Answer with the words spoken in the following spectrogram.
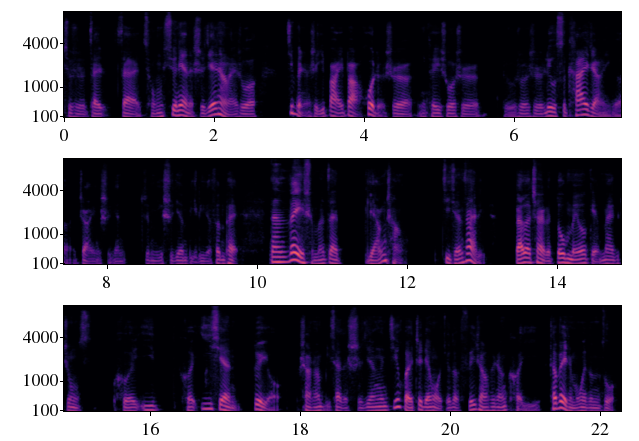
就是在在从训练的时间上来说，基本上是一半一半，或者是你可以说是，比如说是六四开这样一个这样一个时间这么一个时间比例的分配。但为什么在两场季前赛里边，Belichick 都没有给 Mac Jones 和一和一线队友上场比赛的时间跟机会？这点我觉得非常非常可疑。他为什么会这么做？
